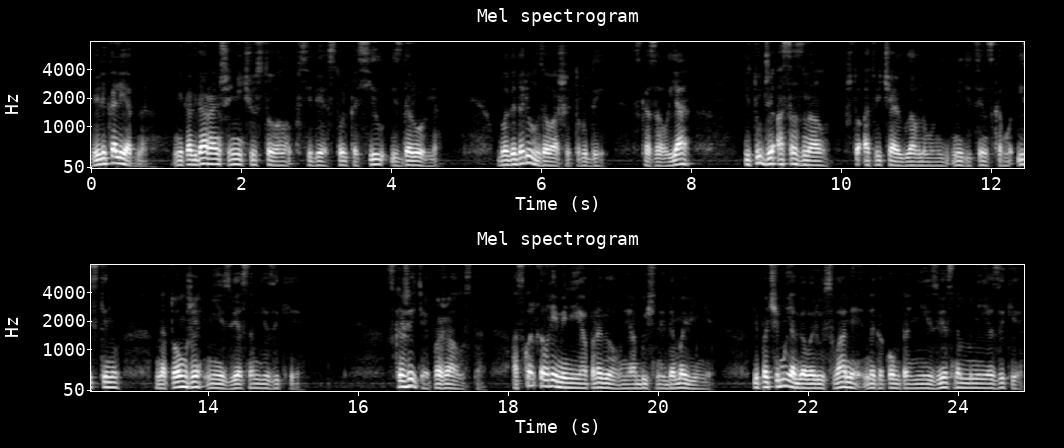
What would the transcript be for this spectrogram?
Великолепно. Никогда раньше не чувствовал в себе столько сил и здоровья. Благодарю за ваши труды, сказал я, и тут же осознал, что отвечаю главному медицинскому Искину на том же неизвестном языке. Скажите, пожалуйста, а сколько времени я провел в необычной домовине? И почему я говорю с вами на каком-то неизвестном мне языке?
